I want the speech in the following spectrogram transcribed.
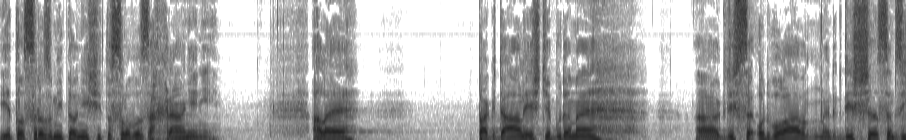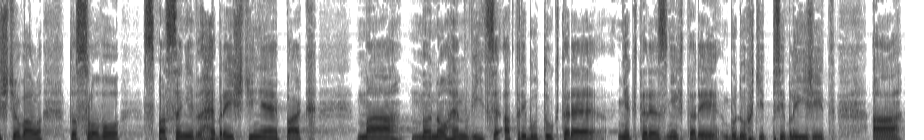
Je to srozumitelnější to slovo zachránění. Ale pak dál ještě budeme, když se odvolá, když jsem zjišťoval to slovo spasení v hebrejštině, pak má mnohem více atributů, které některé z nich tady budu chtít přiblížit a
